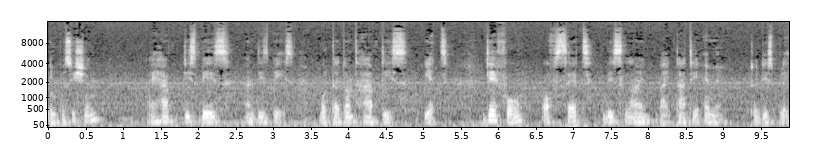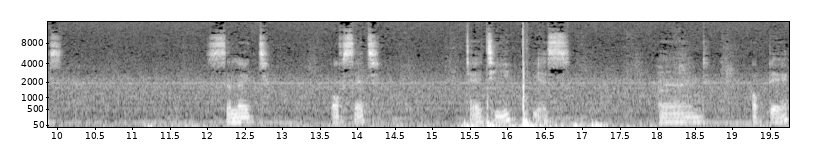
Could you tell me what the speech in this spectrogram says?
in position. I have this base and this base but I don't have this yet. Therefore offset this line by 30 mm to this place. Select offset 30 yes and up there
